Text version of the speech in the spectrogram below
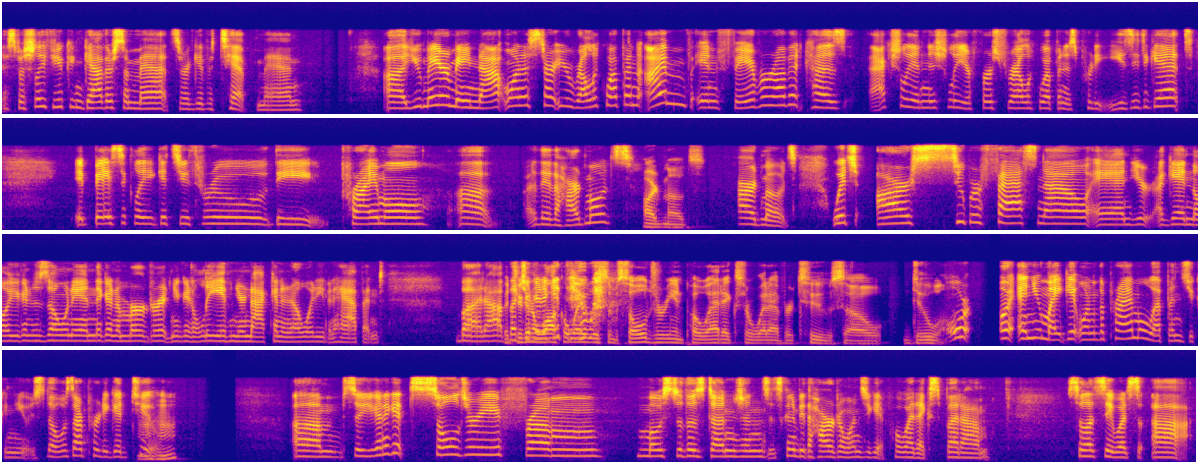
especially if you can gather some mats or give a tip, man. Uh, you may or may not want to start your relic weapon. I'm in favor of it because actually, initially, your first relic weapon is pretty easy to get. It basically gets you through the primal. Uh, are they the hard modes? Hard modes. Hard modes, which are super fast now. And you're again, though, you're going to zone in. They're going to murder it, and you're going to leave, and you're not going to know what even happened. But uh, But, but, you're, gonna, gonna walk get away with some soldiery and poetics or whatever too. So do them. or or and you might get one of the primal weapons you can use. Those are pretty good too. Mhm. Um, so you're gonna get soldiery from most of those dungeons. It's gonna be the harder ones you get poetics, but um, so let's see what's uh,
